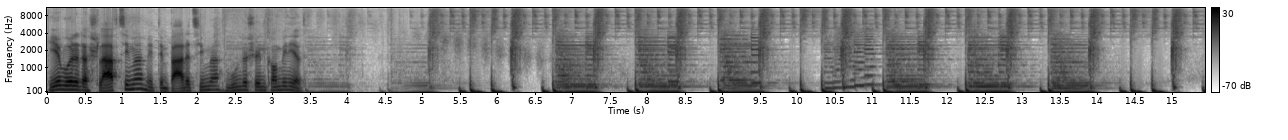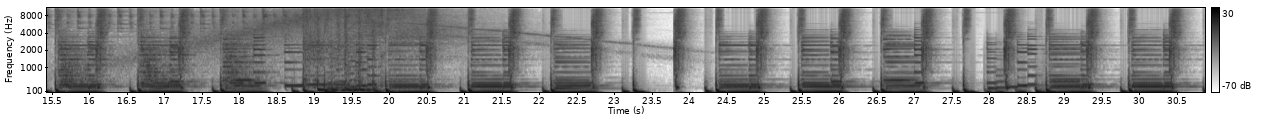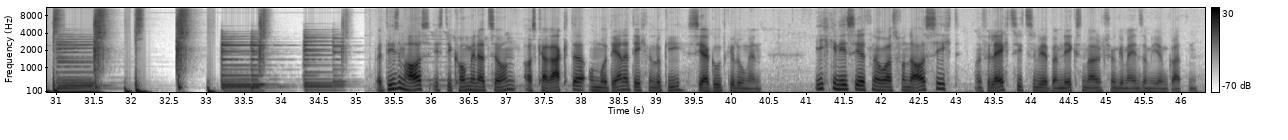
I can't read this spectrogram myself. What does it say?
Hier wurde das Schlafzimmer mit dem Badezimmer wunderschön kombiniert. Bei diesem Haus ist die Kombination aus Charakter und moderner Technologie sehr gut gelungen. Ich genieße jetzt noch was von der Aussicht und vielleicht sitzen wir beim nächsten Mal schon gemeinsam hier im Garten.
